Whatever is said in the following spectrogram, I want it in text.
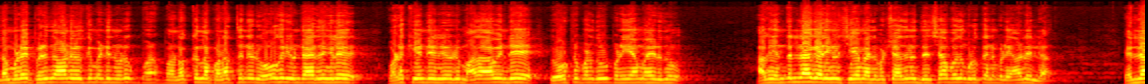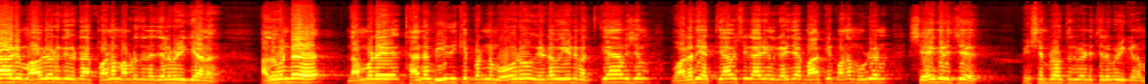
നമ്മുടെ പെരുന്നാളുകൾക്കും വേണ്ടി മുടക്കുന്ന പണത്തിന്റെ ഒരു ഓഹരി ഉണ്ടായിരുന്നെങ്കിൽ വടക്കേണ്ടിയിലെ ഒരു മാതാവിന്റെ റോട്ട് പണിത് പണിയാമായിരുന്നു. അങ്ങനെ എന്തെല്ലാം കാര്യങ്ങൾ ചെയ്യാമായിരുന്നു. പക്ഷേ അതിന് ദിശാബോധം കൊടുക്കാനും ഇവിടെ ആളില്ല. എല്ലാവരും അവരവർക്ക് കിട്ടുന്ന പണം അവിടെ തന്നെ ചെലവഴിക്കുകയാണ്. അതുകൊണ്ട് നമ്മുടെ ധനം വീതിക്കപ്പെടണം. ഓരോ ഇടവകയിലും അത്യാവശ്യം വളരെ അത്യാവശ്യ കാര്യങ്ങൾ കഴിഞ്ഞാൽ ബാക്കി പണം മുഴുവൻ ശേഖരിച്ച് മിഷൻ പ്രവർത്തനത്തിന് വേണ്ടി ചെലവഴിക്കണം.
